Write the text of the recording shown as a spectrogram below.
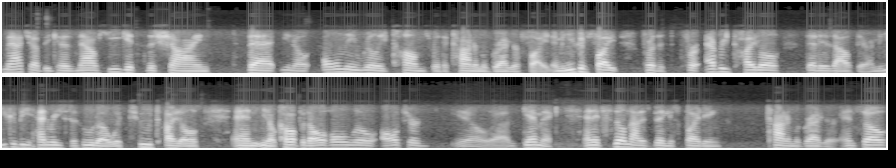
matchup because now he gets the shine that you know only really comes with a Conor McGregor fight. I mean, you could fight for the for every title that is out there. I mean, you could be Henry Cejudo with two titles and you know come up with a whole little altered you know uh, gimmick, and it's still not as big as fighting Conor McGregor. And so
